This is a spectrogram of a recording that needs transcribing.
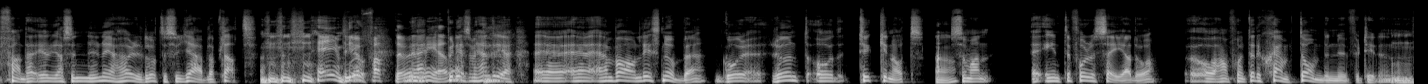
Fan, det här, alltså, nu när jag hör det, det låter så jävla platt. Nej, men jag fattar vad du menar. För det som händer är, eh, en vanlig snubbe går runt och tycker något Ja. som man eh, inte får säga då. Och han får inte skämta om det nu för tiden. Mm.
